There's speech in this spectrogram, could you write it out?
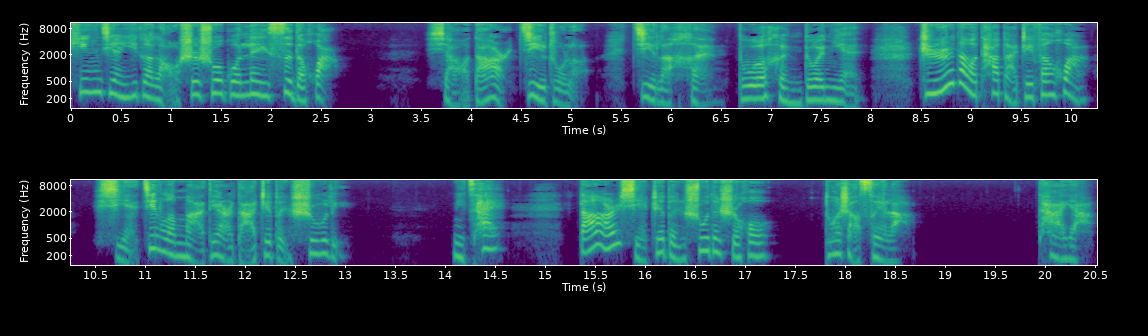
听见一个老师说过类似的话，小达尔记住了，记了很多很多年，直到他把这番话写进了马蒂尔达这本书里。你猜，达尔写这本书的时候多少岁了？他呀，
